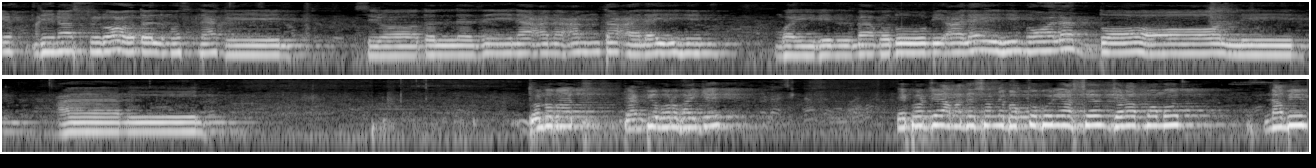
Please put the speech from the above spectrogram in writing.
اهدنا الصراط المستقيم صراط الذين أنعمت عليهم غير المغضوب عليهم ولا الضالين آمين ধন্যবাদ প্রান্তীয় বড় ভাইকে এ পর্যায়ে আমাদের সামনে বক্তব্য নিয়ে আসছেন জনাব মোহাম্মদ নাবিল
